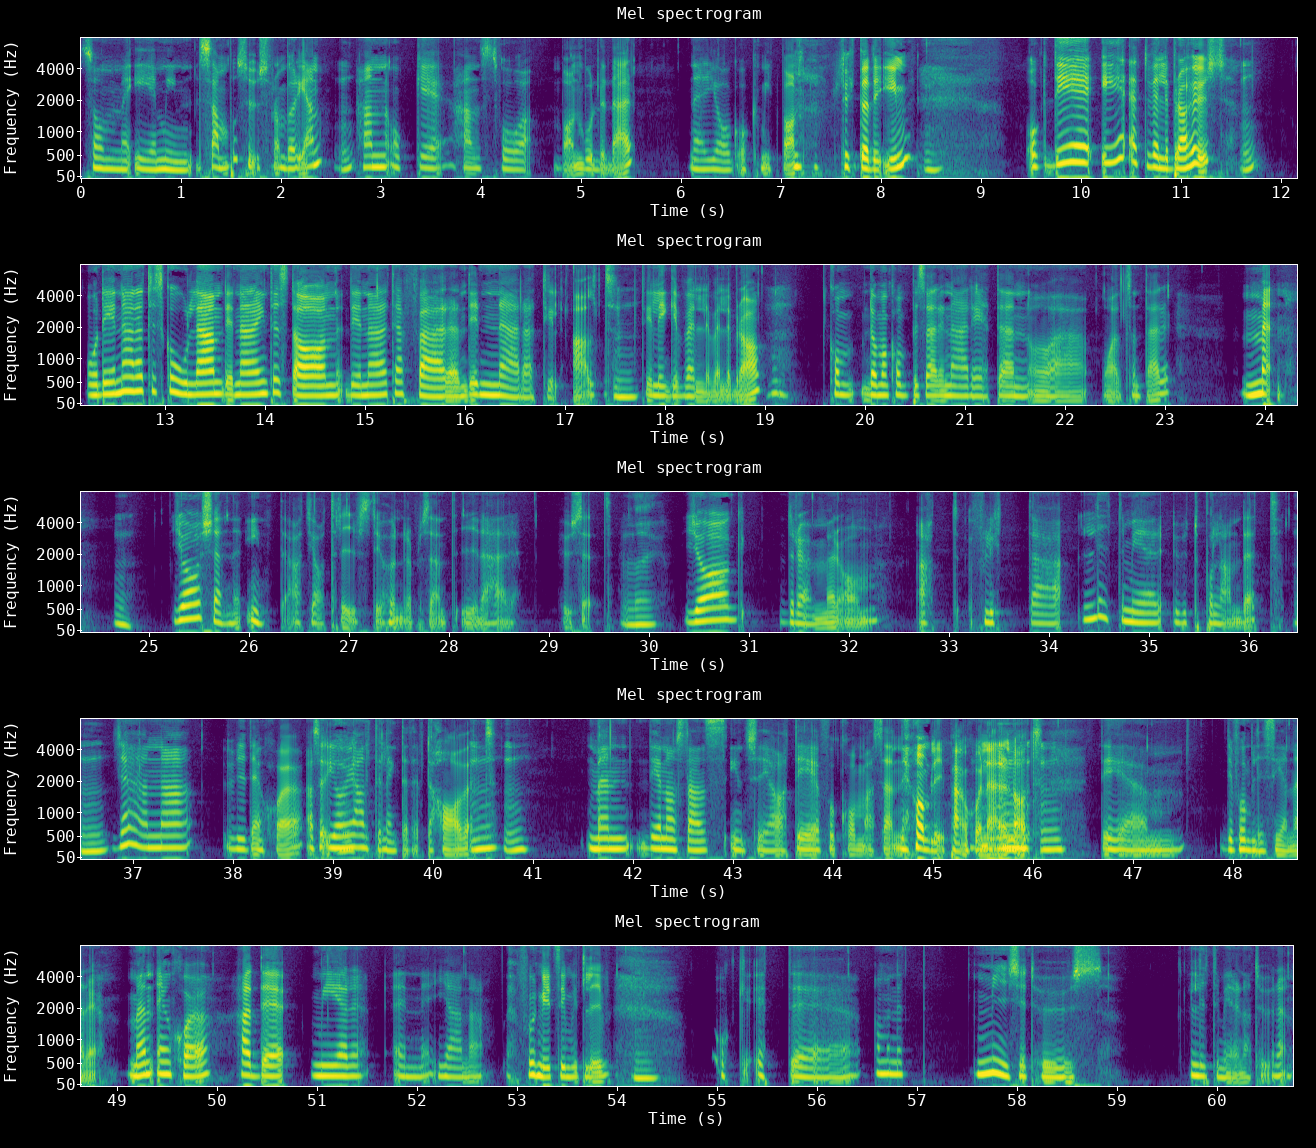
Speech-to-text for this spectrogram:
Som är min sambos hus från början. Mm. Han och eh, hans två barn bodde där när jag och mitt barn flyttade in. Mm. Och det är ett väldigt bra hus. Mm. Och det är nära till skolan, det är nära in till stan, det är nära till affären, det är nära till allt. Det ligger väldigt, väldigt bra. Mm. Kom, de har kompisar i närheten och, och allt sånt där. Men Mm. jag känner inte att jag trivs till 100% i det här huset. Nej. Jag drömmer om att flytta lite mer ut på landet. Mm. Gärna vid en sjö. Alltså jag har ju Mm. alltid längtat efter havet. Mm. Mm. Men det är någonstans inser jag att det får komma sen när jag blir pensionär eller Mm. något. Det, ehm, det får bli senare. Men en sjö hade mer än gärna funnits i mitt liv. Mm. Och ett, eh, ja, men ett mysigt hus, lite mer i naturen.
